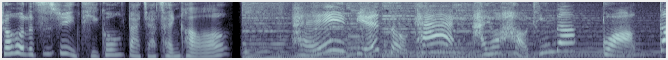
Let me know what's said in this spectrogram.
稍后的资讯提供大家参考哦。哎，别走开，还有好听的广告。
